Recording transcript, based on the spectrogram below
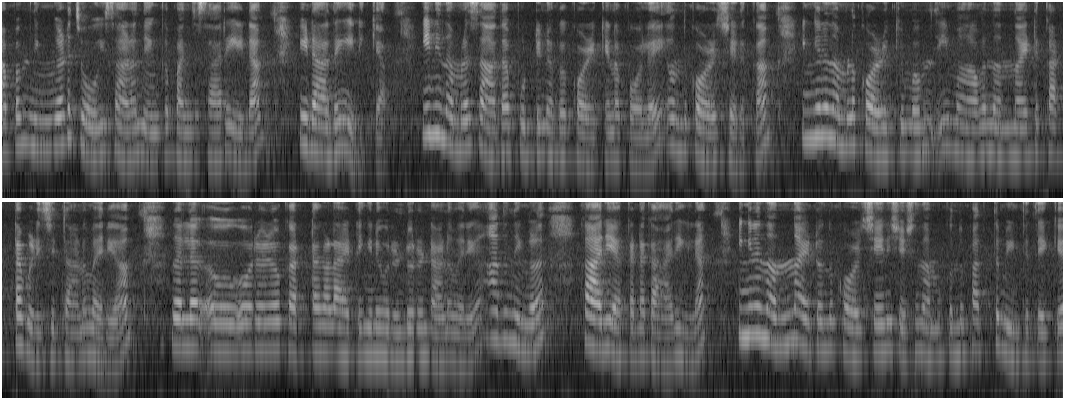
അപ്പം നിങ്ങളുടെ ചോയ്സാണ് നിങ്ങൾക്ക് പഞ്ചസാര ഇടാം. ഇടാതെ ഇരിക്കാം. ഇനി നമ്മൾ സാധാ പുട്ടിനൊക്കെ കുഴക്കണ പോലെ ഒന്ന് കുഴച്ചെടുക്കാം. ഇങ്ങനെ നമ്മൾ കുഴയ്ക്കുമ്പം ഈ മാവ് നന്നായിട്ട് കട്ട പിടിച്ചിട്ടാണ് വരിക. നല്ല ഓരോരോ കട്ടകളായിട്ട് ഇങ്ങനെ ഉരുണ്ടുരുണ്ടാണ് വരിക. അത് നിങ്ങൾ കാര്യമാക്കേണ്ട കാര്യമില്ല. ഇങ്ങനെ നന്നായിട്ടൊന്ന് കുഴച്ചതിന് ശേഷം നമുക്കൊന്ന് പത്ത് മിനിറ്റത്തേക്ക്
